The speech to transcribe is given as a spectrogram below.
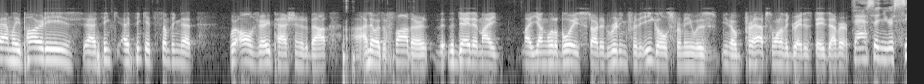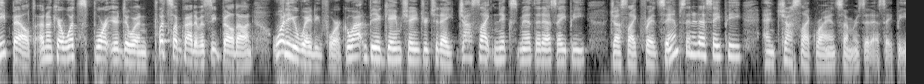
family parties. I think I think it's something that we're all very passionate about. Uh, I know as a father, the, the day that my my young little boys started rooting for the Eagles for me was, you know, perhaps one of the greatest days ever. Fasten your seatbelt. I don't care what sport you're doing. Put some kind of a seatbelt on. What are you waiting for? Go out and be a game changer today, just like Nick Smith at SAP, just like Fred Sampson at SAP, and just like Ryan Summers at SAP.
